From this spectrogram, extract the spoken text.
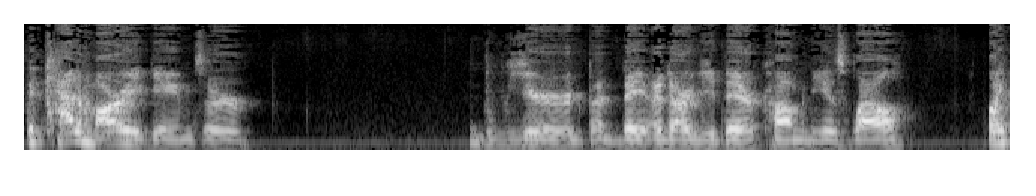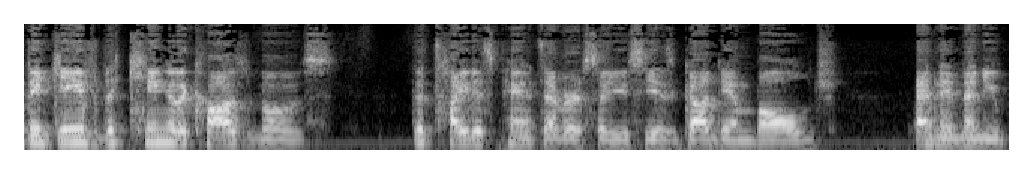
the Katamari games are weird, but they I'd argue they're comedy as well. Like they gave the king of the cosmos the tightest pants ever, so you see his goddamn bulge, and then, then you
